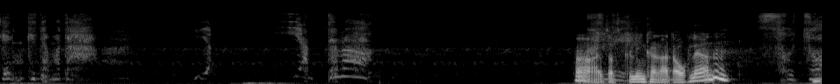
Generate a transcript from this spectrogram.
元気玉だややったな Ah, also das Klin kann halt auch lernen. そいつをや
